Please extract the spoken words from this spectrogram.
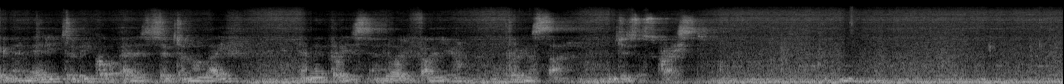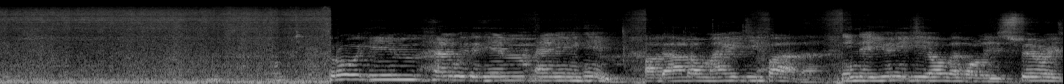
we may merit to be co-heirs to eternal life, and may praise and glorify you through your Son, Jesus Christ. Through him and with him and in him, our God Almighty Father, in the unity of the Holy Spirit,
